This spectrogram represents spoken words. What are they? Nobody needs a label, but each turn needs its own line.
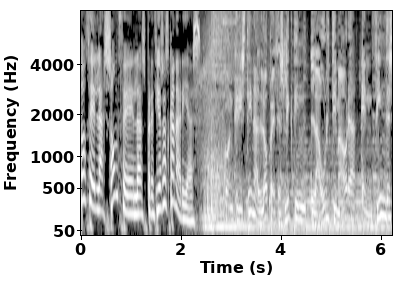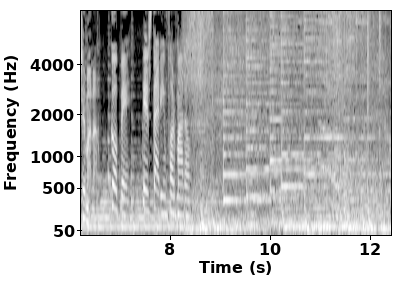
12, las 11 en las preciosas Canarias.
Con Cristina López Slichting, la última hora en fin de semana.
Cope, estar informado.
